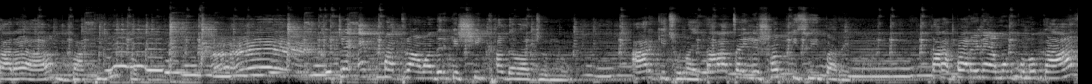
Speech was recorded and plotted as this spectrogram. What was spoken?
কারা বাতিলের পথে একমাত্র আমাদেরকে শিক্ষা দেওয়ার জন্য। আর কিছু নয় তারা চাইলে সব কিছুই পারে। তারা পারে না এমন কোনো কাজ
